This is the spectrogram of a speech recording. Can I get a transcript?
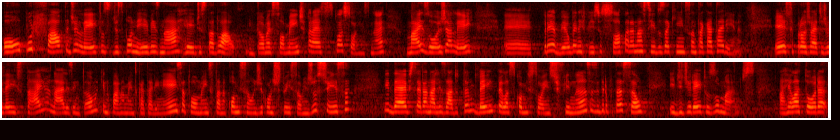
ou por falta de leitos disponíveis na rede estadual. Então, é somente para essas situações, né? Mas hoje a lei é, prevê o benefício só para nascidos aqui em Santa Catarina. Esse projeto de lei está em análise, então, aqui no Parlamento Catarinense, atualmente está na Comissão de Constituição e Justiça, e deve ser analisado também pelas comissões de Finanças e Tributação e de Direitos Humanos. A relatora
